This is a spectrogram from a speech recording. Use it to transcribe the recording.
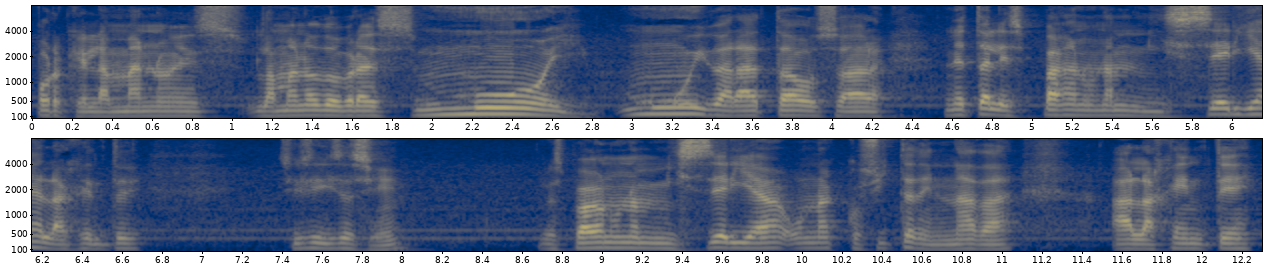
porque la mano es la mano de obra es muy muy barata, o sea, neta les pagan una miseria a la gente. Sí se dice así. Les pagan una miseria, una cosita de nada a la gente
